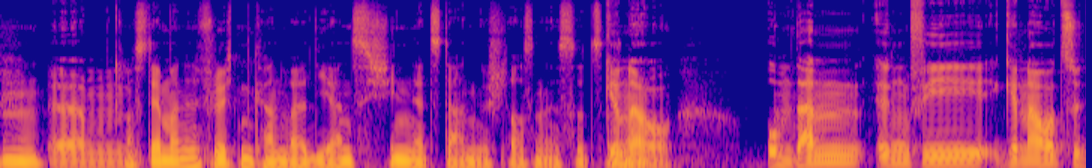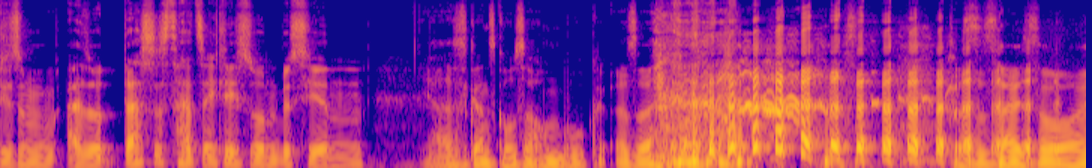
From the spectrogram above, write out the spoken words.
Ähm, aus der man dann flüchten kann, weil die ans Schienennetz da angeschlossen ist sozusagen. Genau. Um dann irgendwie genau zu diesem, also das ist tatsächlich so ein bisschen, Ja, das ist ganz großer Humbug. Also das ist halt so,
